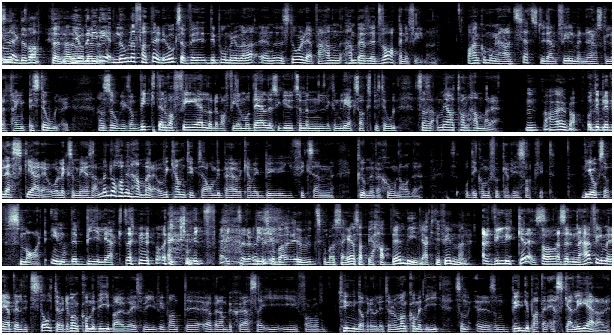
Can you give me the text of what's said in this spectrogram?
under vatten. eller Jo, men det är det. Nolan fattade det också, för det påminner om en, en story där. För han, han behövde ett vapen i filmen. Och han kom ihåg när han hade sett studentfilmer när de skulle ta in pistoler. Han såg liksom, vikten var fel och det var fel modell, det såg ut som en liksom, leksakspistol. Så han sa, men jag tar en hammare. Mm, ja, det är bra. Och det blev läskigare och liksom mer så här, men då har vi en hammare och vi kan typ så här, om vi behöver kan vi by- fixa en gummiversion av det. Och det kommer funka bli svartvitt. Det är också smart, inte biljakter och knivfighter. Vi ska bara, eh, ska bara säga så att vi hade en biljakt i filmen. Alltså, vi lyckades. Ja. Alltså, den här filmen är jag väldigt stolt över. Det var en komedi by the way, så vi, vi var inte överambitiösa i, i form av tyngd av roligt. Utan det var en komedi som, eh, som bygger på att den eskalerar.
